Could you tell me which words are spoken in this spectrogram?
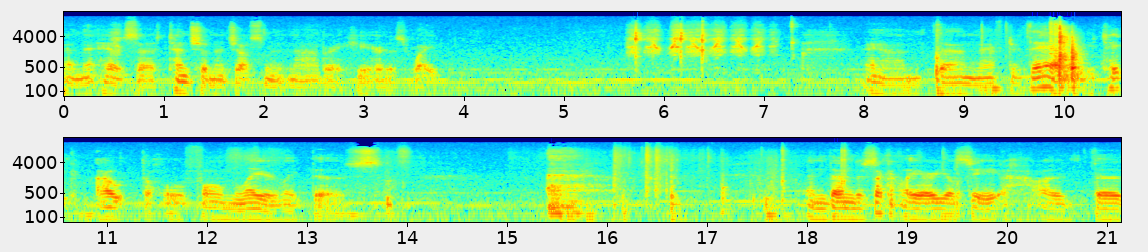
and it has a tension adjustment knob right here, this white. And then after that, you take out the whole foam layer like this. Then the second layer you'll see uh, the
